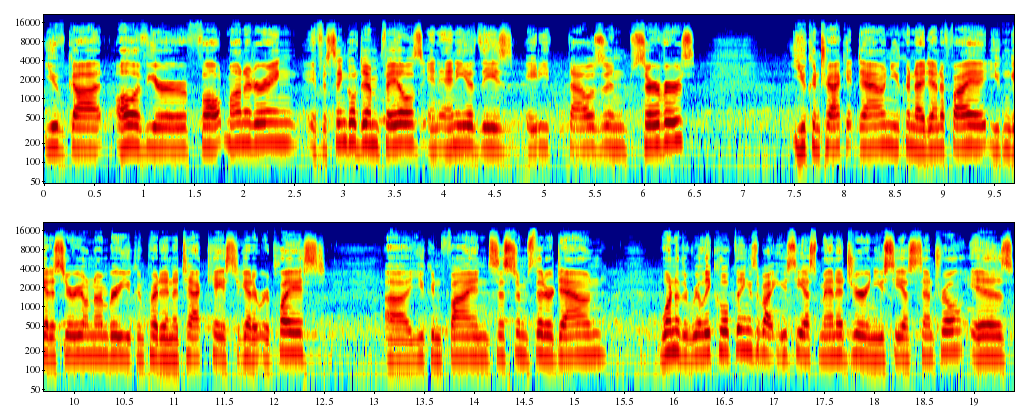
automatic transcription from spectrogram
you've got all of your fault monitoring. If a single DIMM fails in any of these 80,000 servers, you can track it down, you can identify it, you can get a serial number, you can put in a TAC case to get it replaced. Uh, you can find systems that are down. One of the really cool things about UCS Manager and UCS Central is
